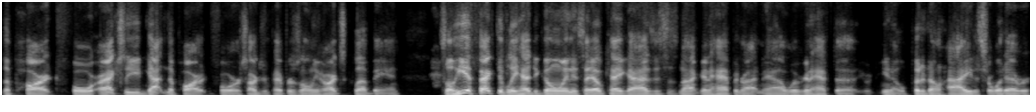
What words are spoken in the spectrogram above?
the part for, or actually you'd gotten the part for Sergeant Pepper's Lonely Hearts Club Band. So he effectively had to go in and say, "Okay, guys, this is not going to happen right now. We're going to have to, you know, put it on hiatus or whatever."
